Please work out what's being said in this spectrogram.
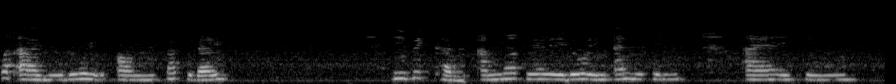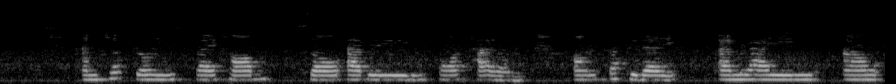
What are you doing on Saturday? This weekend, I'm not really doing anything. I think I'm just going to stay home. So I'm leaving for Thailand on Saturday. I'm lying out.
